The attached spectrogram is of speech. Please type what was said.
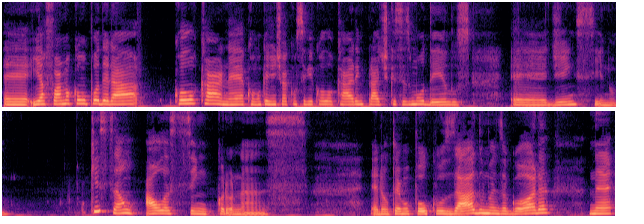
é, e a forma como poderá colocar, né? Como que a gente vai conseguir colocar em prática esses modelos é, de ensino. O que são aulas síncronas? Era um termo pouco usado, mas agora né?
